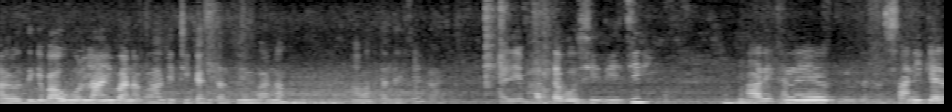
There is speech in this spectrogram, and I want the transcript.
আর ওদিকে বাবু বলল আমি বানাবো। আচ্ছা ঠিক আছে তাহলে তুমি বানাও। আমার তাহলে এসে কাজ আর এই ভাতটা বসিয়ে দিয়েছি। আর এখানে সানিকের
